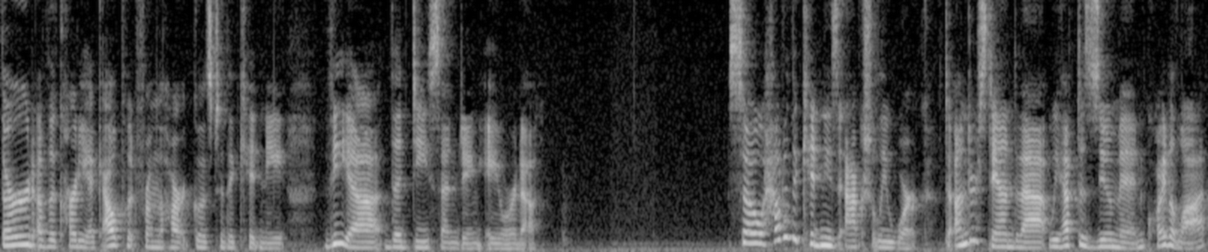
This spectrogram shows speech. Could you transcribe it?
third of the cardiac output from the heart goes to the kidney via the descending aorta. So, how do the kidneys actually work? To understand that, we have to zoom in quite a lot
